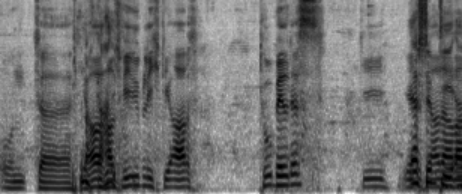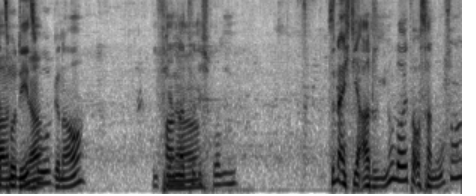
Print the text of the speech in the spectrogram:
Und äh, ja, halt wie üblich die Art Two Builders, die Ja, stimmt, Jahr die da waren, R2D2, genau. Die fahren Genau. natürlich rum. Sind eigentlich die Arduino-Leute aus Hannover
